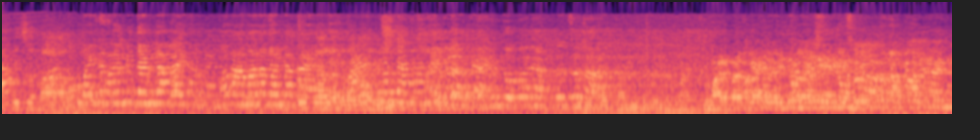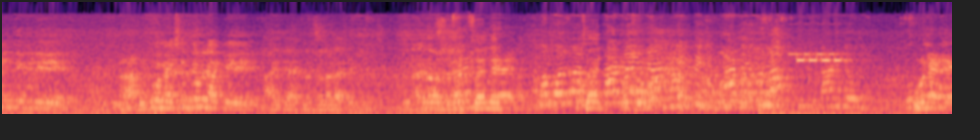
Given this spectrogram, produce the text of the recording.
आता तुम्ही पहिलं दंड घालायचं मग आम्हाला दंड तुम्हारे पास क्या है. हाँ? उनको मैसेज दो जाके चले चल. कौन है ये?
